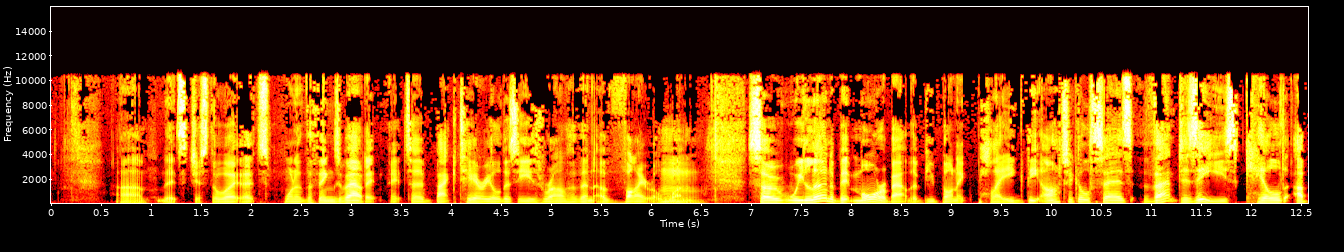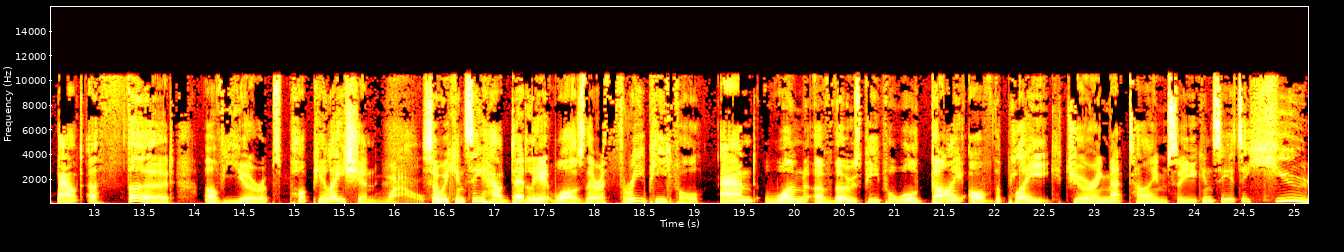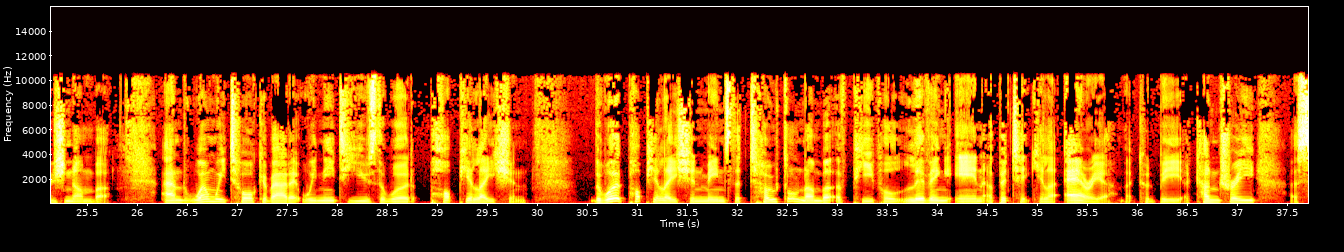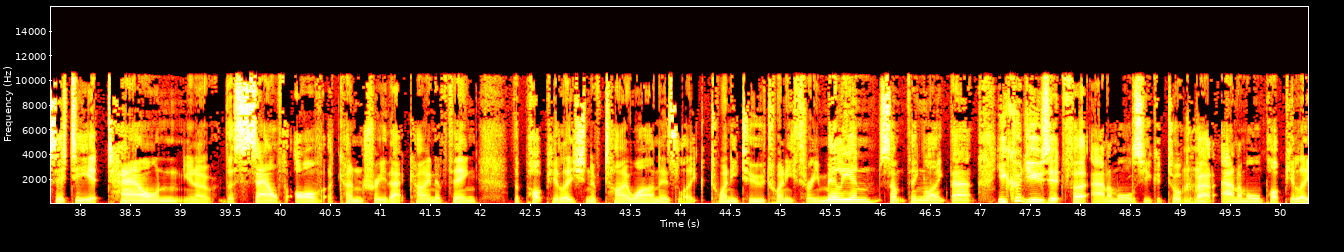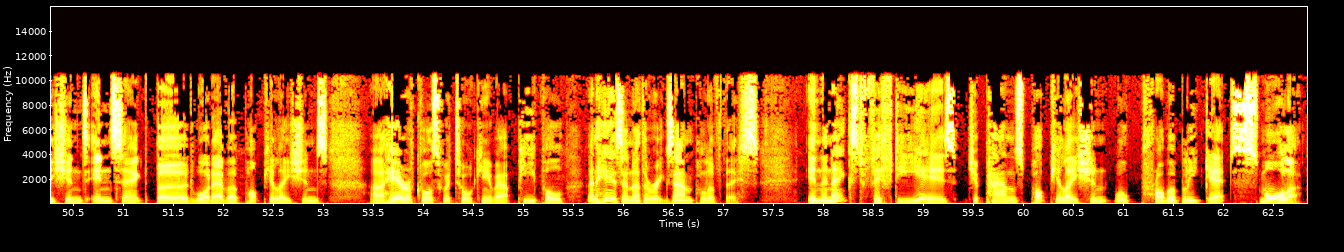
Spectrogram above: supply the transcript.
Um, it's just the way, that's one of the things about it. It's a bacterial disease rather than a viral one. So we learn a bit more about the bubonic plague. The article says that disease killed about a third of Europe's population. Wow. So we can see how deadly it was. There are three people and one of those people will die of the plague during that time. So you can see it's a huge number. And when we talk about it, we need to use the word population. The word population means the total number of people living in a particular area. That could be a country, a city, a town, you know, the south of a country, that kind of thing. The population of Taiwan is like 22, 23 million, something like that. You could use it for animals. You could talk about animal populations, insect, bird, whatever populations. Uh, here, of course, we're talking about people. And here's another example of this. In the next 50 years, Japan's population will probably get smaller.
